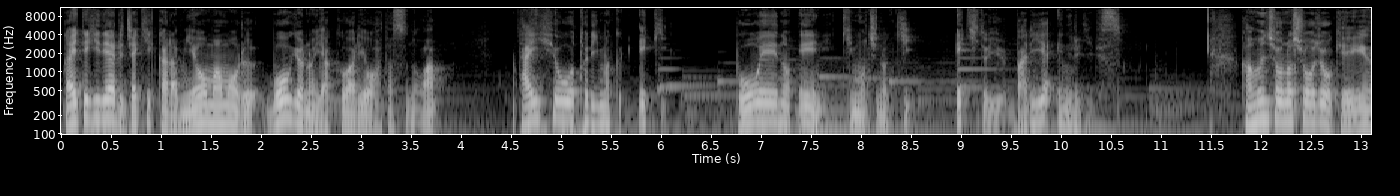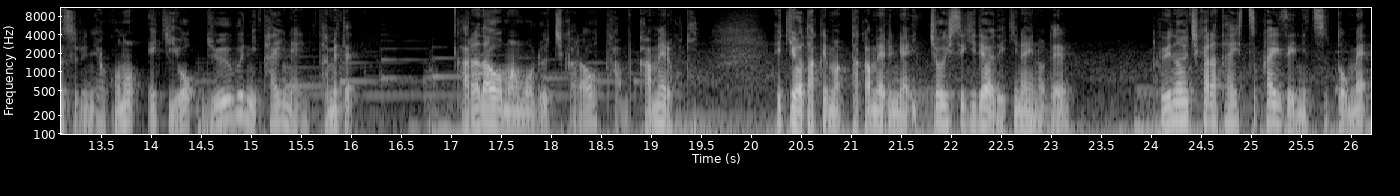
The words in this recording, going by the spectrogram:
外敵である邪気から身を守る防御の役割を果たすのは、体表を取り巻く液、防衛の A に気持ちの気、液というバリアエネルギーです。花粉症の症状を軽減するには、この液を十分に体内に溜めて、体を守る力を高めること。液を高めるには一朝一夕ではできないので、冬のうちから体質改善に努め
